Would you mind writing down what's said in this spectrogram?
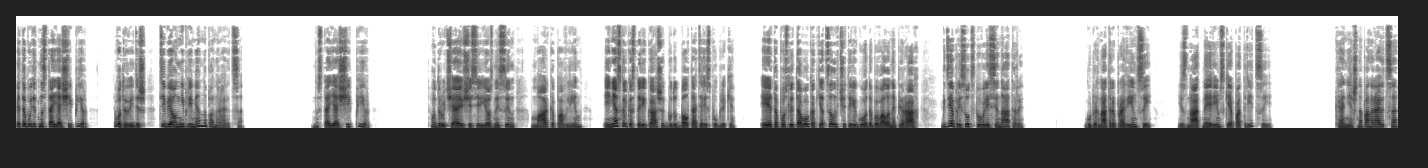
Это будет настоящий пир. Вот увидишь, тебе он непременно понравится. Настоящий пир. Удручающий серьезный сын Марка Павлин и несколько старикашек будут болтать о республике. И это после того, как я целых четыре года бывала на пирах, где присутствовали сенаторы, губернаторы провинций и знатные римские патриции. «Конечно, понравится.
